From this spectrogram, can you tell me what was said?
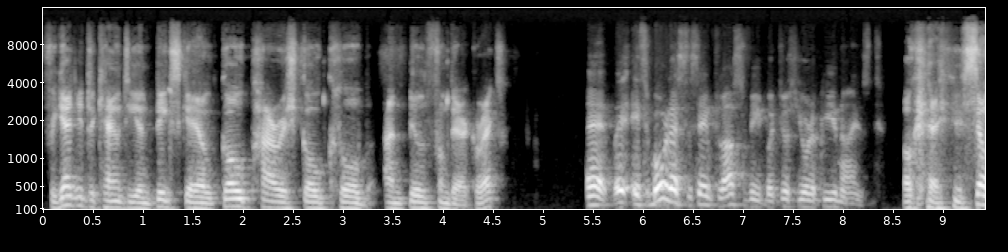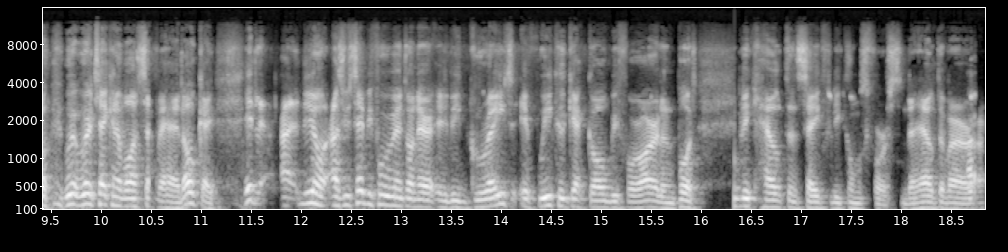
forget intercounty and big scale, go parish, go club, and build from there. Correct? Uh, it's more or less the same philosophy, but just Europeanized. Okay, so we're, we're taking it one step ahead. Okay, it, uh, you know, as we said before we went on air, it'd be great if we could get going before Ireland, but public health and safety comes first, and the health of our, our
